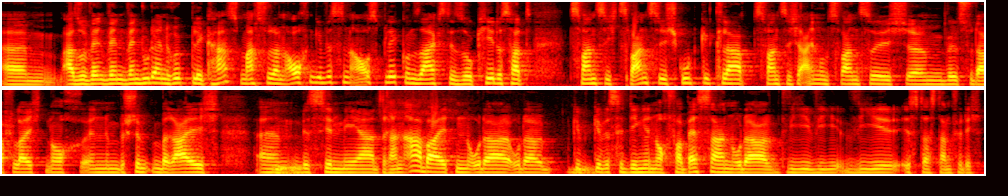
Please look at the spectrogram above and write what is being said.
Ähm, also wenn, wenn, wenn du deinen Rückblick hast, machst du dann auch einen gewissen Ausblick und sagst dir so, okay, das hat 2020 gut geklappt, 2021 ähm, willst du da vielleicht noch in einem bestimmten Bereich ähm, ein bisschen mehr dran arbeiten oder, oder ge gewisse Dinge noch verbessern oder wie, wie, wie ist das dann für dich?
